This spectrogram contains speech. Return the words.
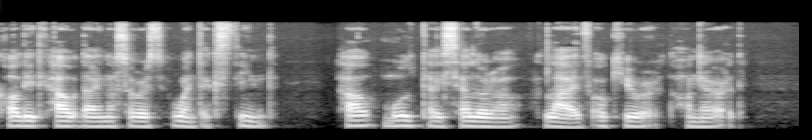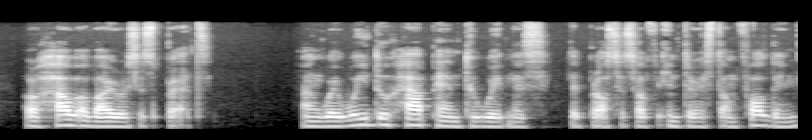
call it how dinosaurs went extinct, how multicellular life occurred on Earth, or how a virus spreads. And when we do happen to witness the process of interest unfolding,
